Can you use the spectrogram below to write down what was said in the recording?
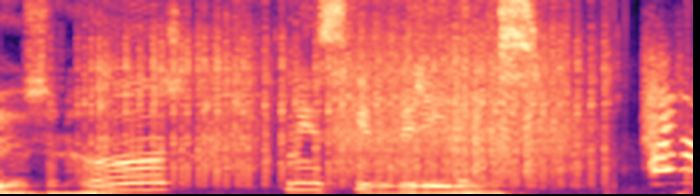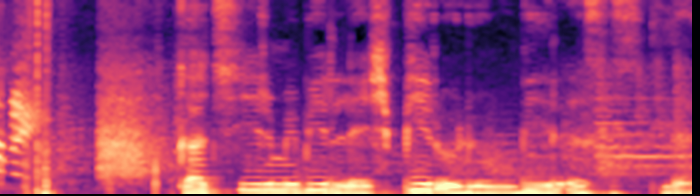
görüyorsunuz. Mis gibi bir hilemiz. Kaç 21 leş, bir ölüm, bir asist ile.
